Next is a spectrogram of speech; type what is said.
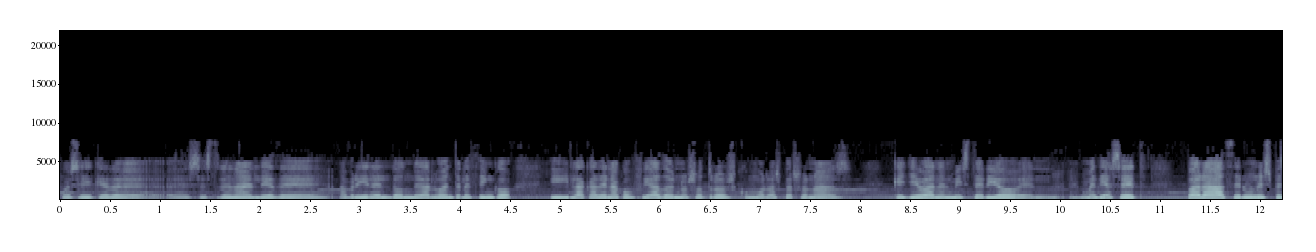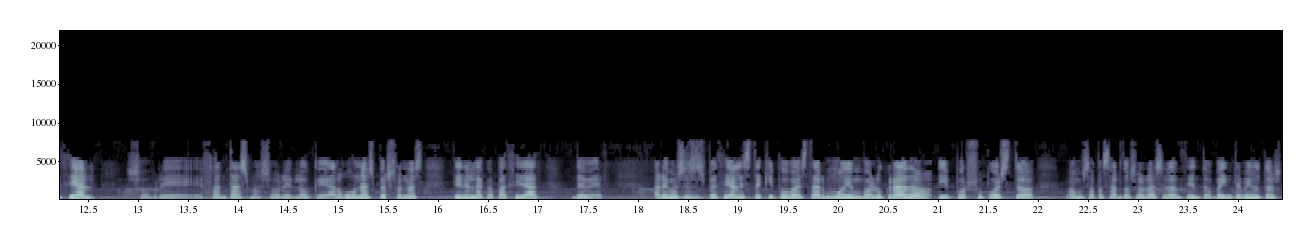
Pues sí, que de- eh, se estrena el 10 de abril el Don de Alba en Telecinco y la cadena ha confiado en nosotros como las personas que llevan el misterio en, en Mediaset para hacer un especial sobre fantasmas, sobre lo que algunas personas tienen la capacidad de ver. Haremos ese especial, este equipo va a estar muy involucrado y por supuesto vamos a pasar dos horas, serán 120 minutos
